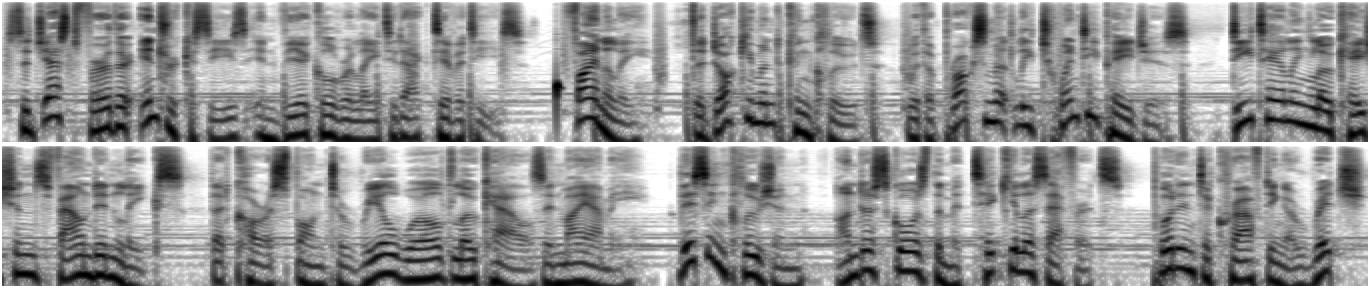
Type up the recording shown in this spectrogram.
suggest further intricacies in vehicle-related activities. Finally, the document concludes with approximately 20 pages detailing locations found in leaks that correspond to real-world locales in Miami. This inclusion underscores the meticulous efforts put into crafting a rich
